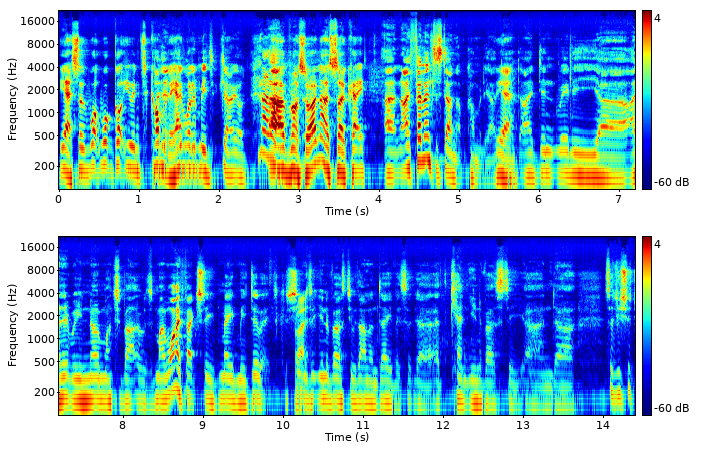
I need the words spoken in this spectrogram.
yeah. So, what what got you into comedy? you wanted me to carry on. No, no, Uh, I'm sorry. No, it's okay. and I fell into stand-up comedy. I, Yeah. I, I didn't really, uh, I didn't really know much about it. it. Was my wife actually made me do it because she Right. was at university with Alan Davies at, uh, at Kent University, and uh, said you should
